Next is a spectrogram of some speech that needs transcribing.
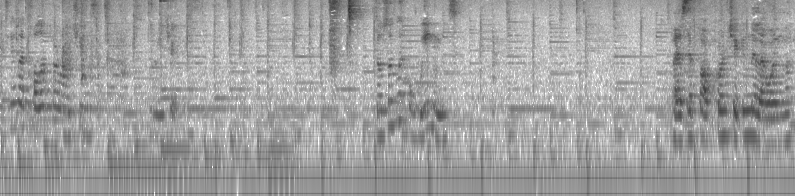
It tastes like cauliflower cheese. Let me check this. Those look like wings. Parece popcorn chicken de la Walmart.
